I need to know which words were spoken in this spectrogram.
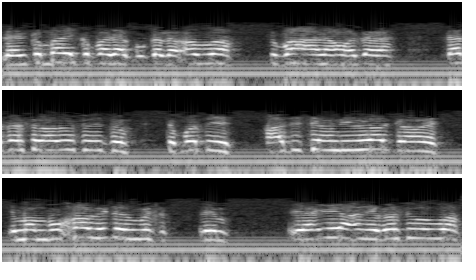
dan kembali kepada aku kata Allah subhanahu wa ta'ala. Kata khusyuk itu seperti hadis yang diriwayatkan oleh Imam Bukhari dan Muslim ya yakni Rasulullah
